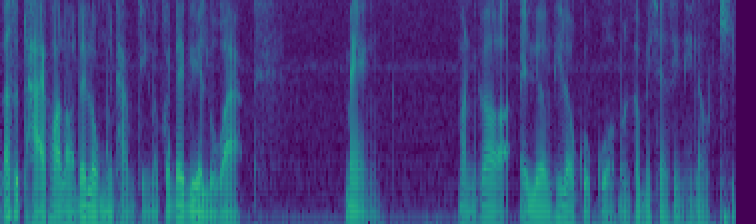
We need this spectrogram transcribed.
แล้วสุดท้ายพอเราได้ลงมือทำจริง เราก็ได้เรียนรู้ว่า แม่งมันก็ไอเรื่องที่เรากลัวๆมันก็ไม่ใช่สิ่งที่เราคิด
